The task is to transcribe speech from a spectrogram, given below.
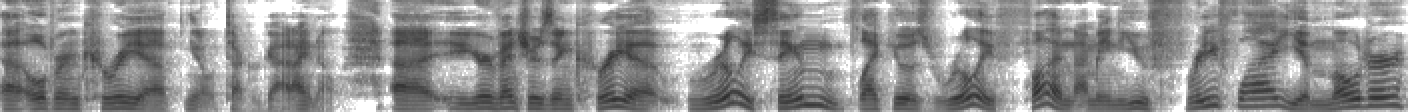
uh, over in Korea, you know Tucker got, I know, uh, your adventures in Korea really seemed like it was really fun. I mean, you free fly, you motor.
